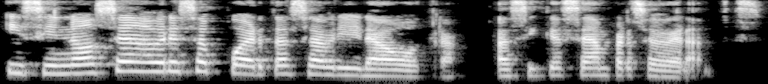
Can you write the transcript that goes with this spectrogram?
Y si no se abre esa puerta, se abrirá otra, así que sean perseverantes.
